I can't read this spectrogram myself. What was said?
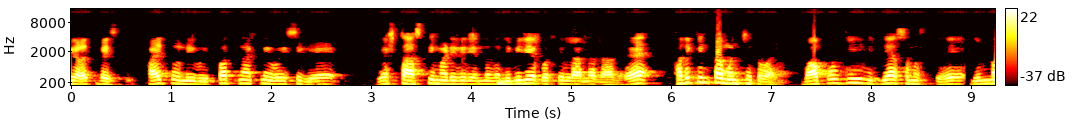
ಕೇಳಕ್ಕೆ ಬಯಸ್ತೀನಿ. ಆಯ್ತು, ನೀವು ಇಪ್ಪತ್ನಾಲ್ಕನೇ ವಯಸ್ಸಿಗೆ ಎಷ್ಟು ಆಸ್ತಿ ಮಾಡಿದ್ದೀರಿ ಅನ್ನೋದು ನಿಮಗೆ ಗೊತ್ತಿಲ್ಲ ಅನ್ನೋದಾದ್ರೆ ಅದಕ್ಕಿಂತ ಮುಂಚಿತವಾಗಿ ಬಾಪೂಜಿ ವಿದ್ಯಾಸಂಸ್ಥೆ ನಿಮ್ಮ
